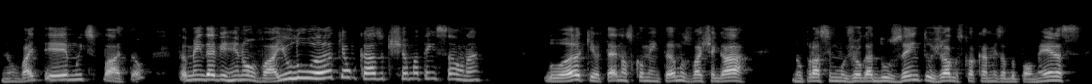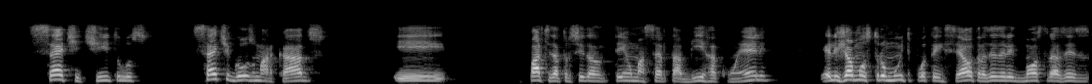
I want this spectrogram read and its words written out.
não vai ter muito espaço. Então, também deve renovar. E o Luan, que é um caso que chama atenção, né? Luan, que até nós comentamos, vai chegar no próximo jogo a 200 jogos com a camisa do Palmeiras, sete títulos, sete gols marcados e parte da torcida tem uma certa birra com ele. Ele já mostrou muito potencial, outras vezes ele mostra às vezes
